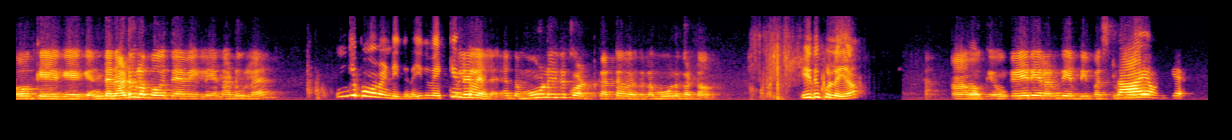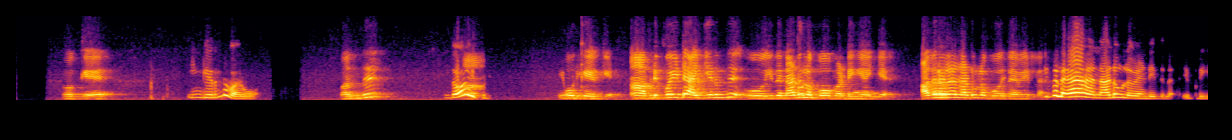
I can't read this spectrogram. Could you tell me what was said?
Okay okay okay. இந்த நடுவுல போக தேவையில்லையா? நடுவுல? இங்க போக வேண்டியது இல்ல இது இல்ல வைக்கிறது இல்ல இல்ல. அந்த மூணு இது கொட்- கட்டம் வருதுல்ல மூணு கட்டம். இதுக்குள்ளயா? ஆ ஓகே. உங்க ஏரியால இருந்து எப்படி ஃபர்ஸ்ட் தாயம் இங்க. ஓகே. இங்க இருந்து வருவோம். வந்து? இதோ இப்படி. Okay okay. அப்படி போயிட்டு அங்க இருந்து ஓ இது நடுவுல போக மாட்டீங்க இங்க அதுல எல்லாம் நடுவுல போக தேவையில்லை. இதுல நடுவுல வேண்டியது இல்ல இப்படி.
